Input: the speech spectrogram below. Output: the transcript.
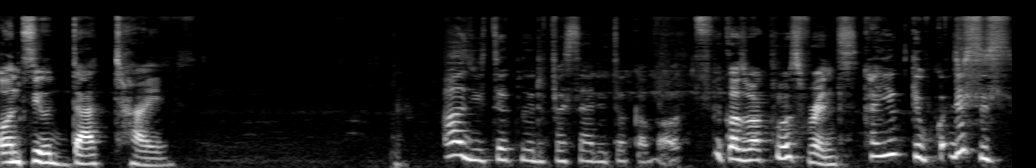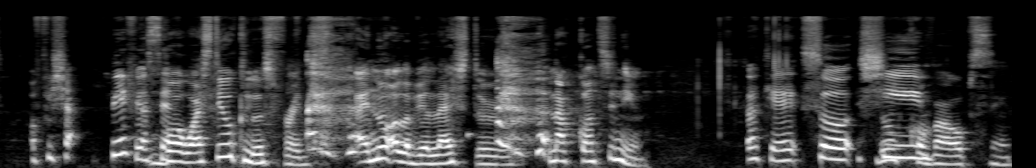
until that time. how do you take note the person you talk about? Because we're close friends. Can you keep this is official behave yourself. But we're still close friends. I know all of your life story. Now continue. Okay, so she Don't cover up sin.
